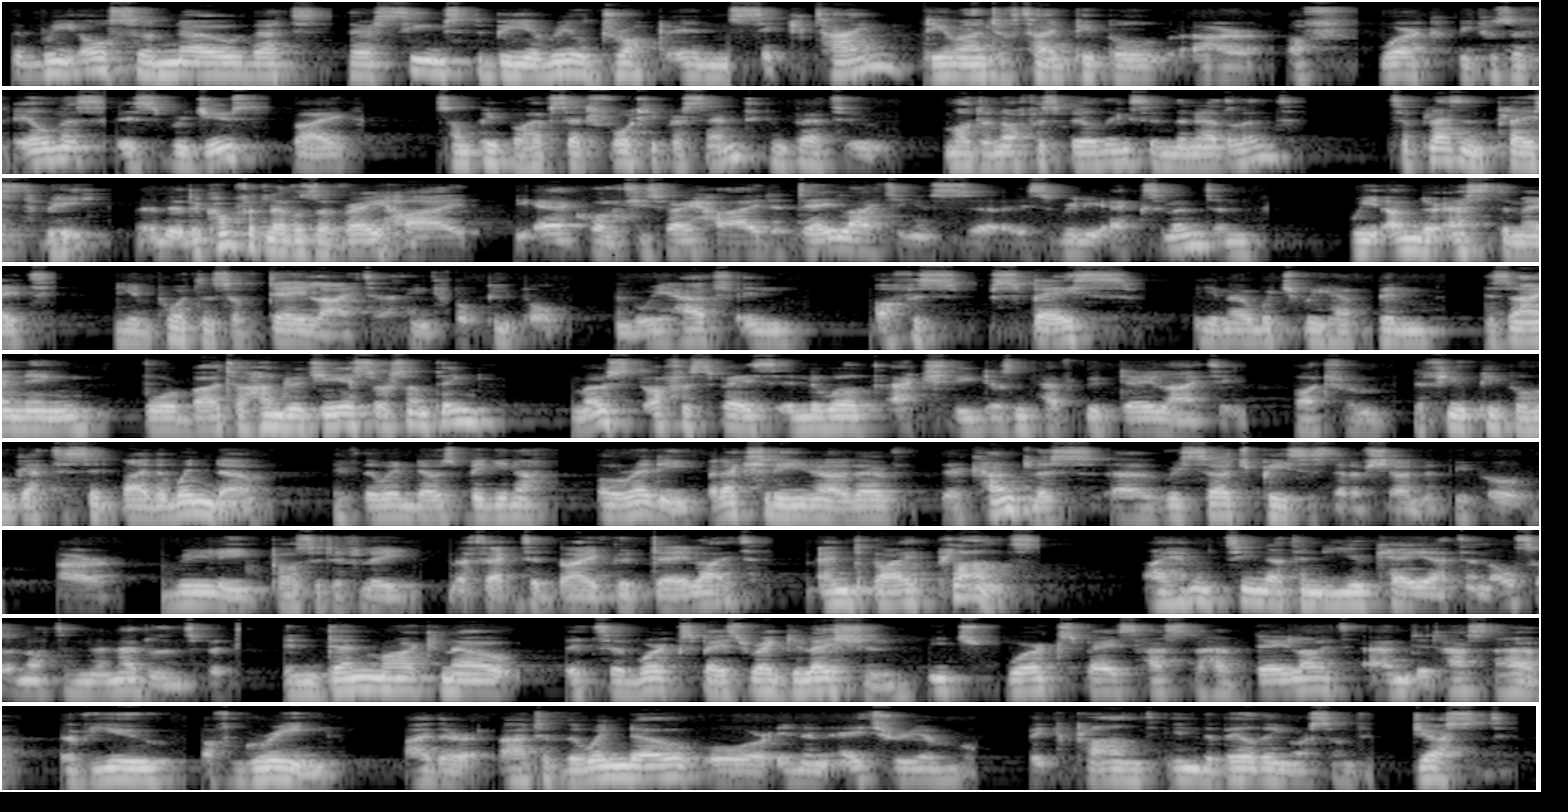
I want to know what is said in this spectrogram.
We also know that there seems to be a real drop in sick time. The amount of time people are off work because of illness is reduced by, some people have said 40% compared to modern office buildings in the Netherlands. It's a pleasant place to be. The, the comfort levels are very high the air quality is very high, the daylighting is uh, is really excellent, and we underestimate the importance of daylight. I think for people, and we have in office space, you know, which we have been designing for about hundred years or something. Most office space in the world actually doesn't have good daylighting, apart from the few people who get to sit by the window, if the window is big enough already. But actually, you know, there, there are countless uh, research pieces that have shown that people are really positively affected by good daylight and by plants. I haven't seen that in the UK yet, and also not in the Netherlands, but in Denmark now it's a workspace regulation. Each workspace has to have daylight and it has to have a view of green, either out of the window or in an atrium or big plant in the building or something. Just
